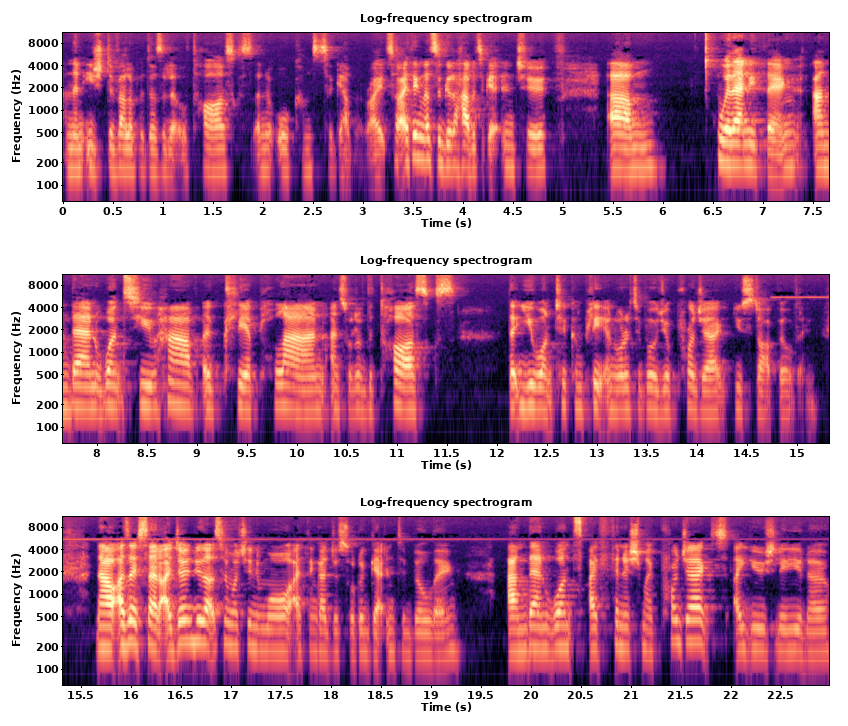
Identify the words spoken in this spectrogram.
and then each developer does a little tasks and it all comes together right? So i think that's a good habit to get into um, with anything. And then once you have a clear plan and sort of the tasks that you want to complete in order to build your project you start building. Now as i said i don't do that so much anymore. I think i just sort of get into building. And then once i finish my project i usually you know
